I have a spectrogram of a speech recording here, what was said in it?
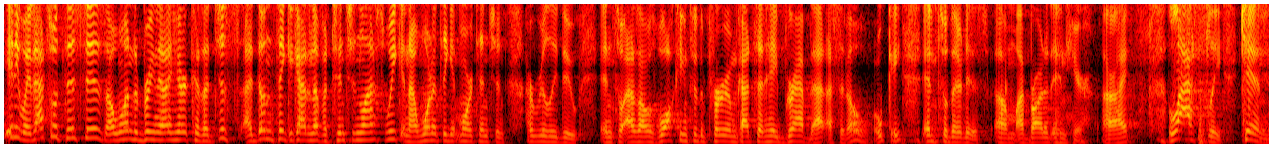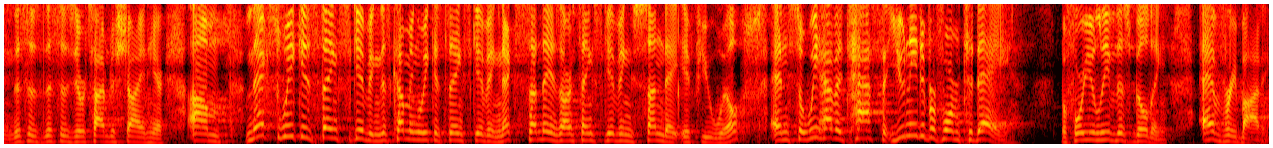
anyway, that's what this is. I wanted to bring that out here because I just I don't think it got enough attention last week, and I wanted to get more attention. I really do. And so as I was walking through the prayer room, God said, "Hey, grab that." I said, "Oh, okay." And so there it is. Um, I brought it in here. All right. Lastly, Ken, this is this is your time to shine here. Um, next week is Thanksgiving. This coming week is Thanksgiving. Next Sunday is our Thanksgiving Sunday, if you will. And so we have a task that you need to perform today before you leave this building. Everybody.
